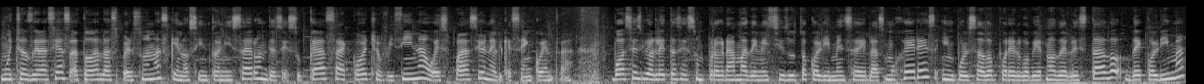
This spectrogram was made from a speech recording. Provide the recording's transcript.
Muchas gracias a todas las personas que nos sintonizaron desde su casa, coche, oficina o espacio en el que se encuentra. Voces Violetas es un programa del Instituto Colimense de las Mujeres, impulsado por el gobierno del estado de Colima.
